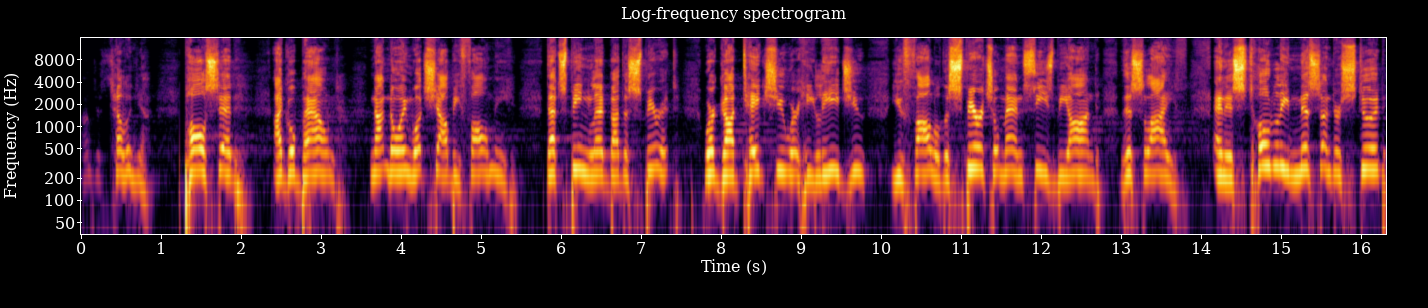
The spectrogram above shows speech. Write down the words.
I'm just telling you. Paul said, I go bound, not knowing what shall befall me. That's being led by the Spirit. Where God takes you, where He leads you, you follow. The spiritual man sees beyond this life and is totally misunderstood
